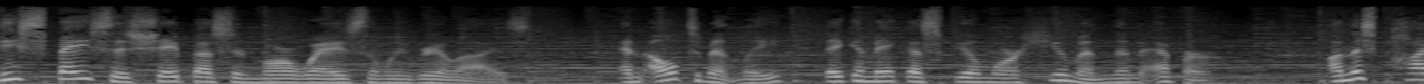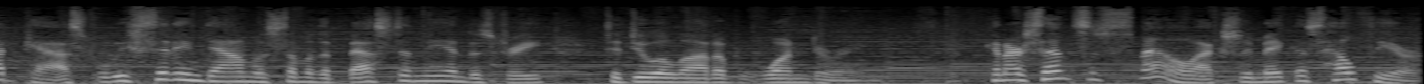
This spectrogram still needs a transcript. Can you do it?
These spaces shape us in more ways than we realize, and ultimately, they can make us feel more human than ever. On this podcast, we'll be sitting down with some of the best in the industry to do a lot of wondering. Can our sense of smell actually make us healthier?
